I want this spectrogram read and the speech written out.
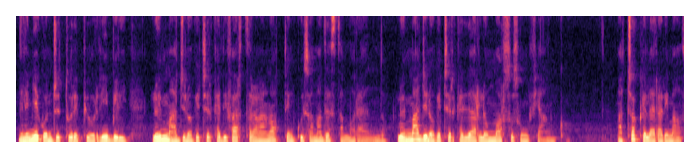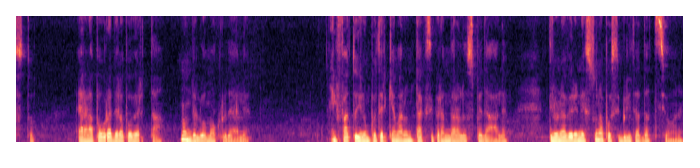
Nelle mie congetture più orribili lo immagino che cerca di farsela la notte in cui sua madre sta morendo. Lo immagino che cerca di darle un morso su un fianco. Ma ciò che le era rimasto era la paura della povertà, non dell'uomo crudele. Il fatto di non poter chiamare un taxi per andare all'ospedale, di non avere nessuna possibilità d'azione,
